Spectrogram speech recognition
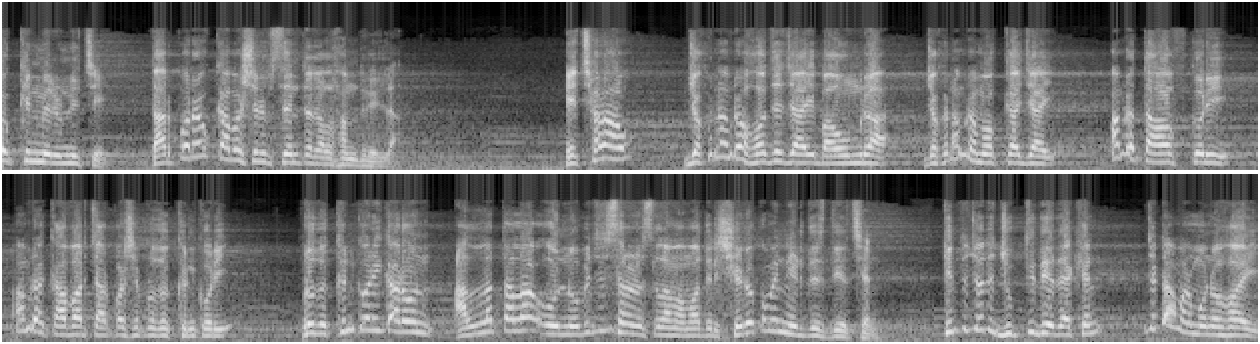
দক্ষিণ মেরু নিচে। তারপরেও কাবা শরীফ সেন্টার, আলহামদুলিল্লাহ। এছাড়াও, যখন আমরা হজে যাই বা উমরা, যখন আমরা মক্কায় যাই, আমরা তাওয়াফ করি, আমরা কাবার চারপাশে প্রদক্ষিণ করি। প্রদক্ষিণ করি কারণ আল্লাহ তালা ও নবীজি সাল্লাম আমাদের সেরকমই নির্দেশ দিয়েছেন। কিন্তু যদি যুক্তি দিয়ে দেখেন, যেটা আমার মনে হয়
